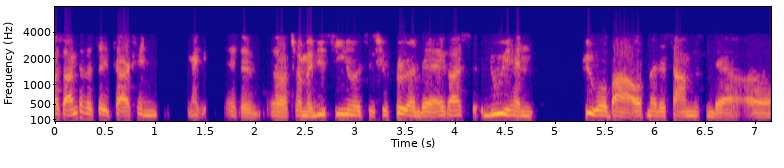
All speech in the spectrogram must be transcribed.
også andre, der sidder i taxien, man, altså, og tør man lige sige noget til chaufføren der, ikke også? Louis, han flyver bare op med det samme sådan der, og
